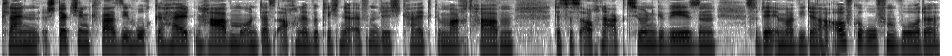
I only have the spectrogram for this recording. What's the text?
kleinen Stöckchen quasi hochgehalten haben und das auch in der wirklich in der Öffentlichkeit gemacht haben. Das ist auch eine Aktion gewesen, zu der immer wieder aufgerufen wurde.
